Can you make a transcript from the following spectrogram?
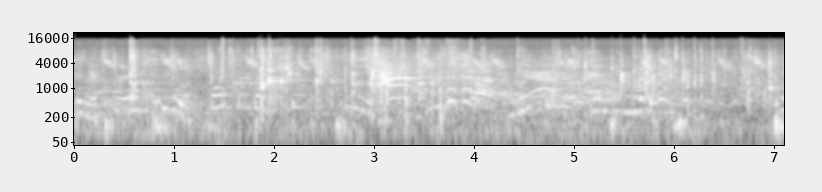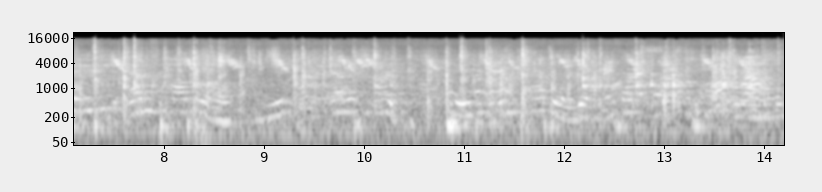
A new match in the pool two, court number sixteen. Nikki and Pablo. Nikki and Ike. Katie and Pablo, your number sixteen. And I have a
